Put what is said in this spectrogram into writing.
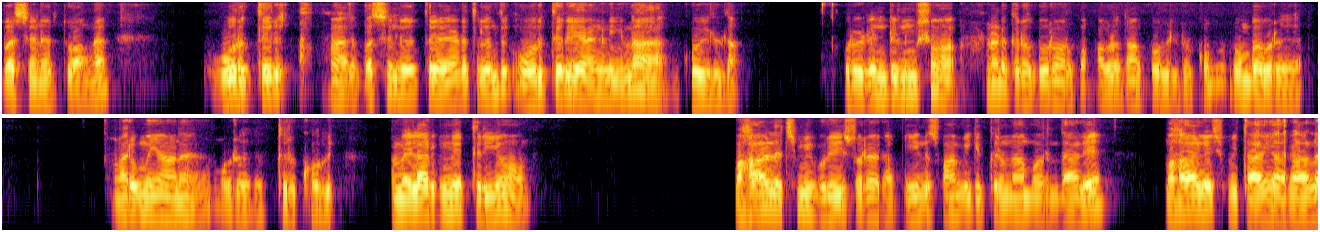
பஸ்ஸை நிறுத்துவாங்க. ஒரு தெரு அது பஸ் நிறுத்துற இடத்துல இருந்து ஒரு தெரு இறங்குனீங்கன்னா கோயில் தான். ஒரு ரெண்டு நிமிஷம் நடக்கிற தூரம் இருக்கும் அவ்வளவுதான் கோவில் இருக்கும். ரொம்ப ஒரு அருமையான ஒரு திருக்கோவில். நம்ம எல்லாருக்குமே தெரியும் மகாலட்சுமி புரீஸ்வரர் அப்படின்னு சுவாமிக்கு திருநாமம் இருந்தாலே மகாலட்சுமி தாயாரால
